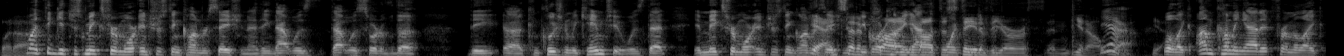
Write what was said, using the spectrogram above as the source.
but uh, Well, I think it just makes for a more interesting conversation. I think that was that was sort of the the uh, conclusion we came to was that it makes for more interesting conversation. yeah, if instead of people are crying coming at about the, point state of the earth and you know, Yeah. yeah, yeah. Well, like I'm coming at it from a, like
